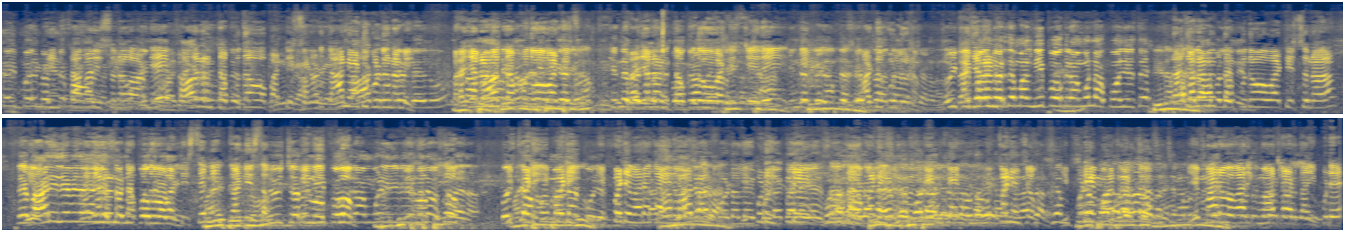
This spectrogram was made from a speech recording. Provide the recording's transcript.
సహకరిస్తున్నావా అంటే ప్రజలను తప్పుదోవ పట్టిస్తున్నాడు దాన్ని అడ్డుకుంటున్నాం ప్రజలను తప్పుదోవ పట్టి ప్రజలను తప్పుదోవ పట్టించేది నీ ప్రోగ్రామ్ కూడా నాకు ఫోన్ చేస్తే ప్రజలను తప్పుదోవ పట్టిస్తున్నా ఇప్పటి వరకు ఇప్పుడు ఎంఆర్ఓ గారికి మాట్లాడతా ఇప్పుడే.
